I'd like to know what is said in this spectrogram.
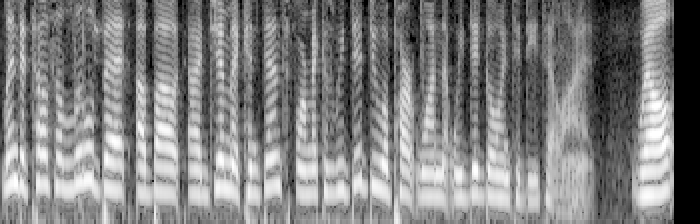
Linda, tell us a little bit about uh, Jim, a condensed format, because we did do a part one that we did go into detail on it. Well,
